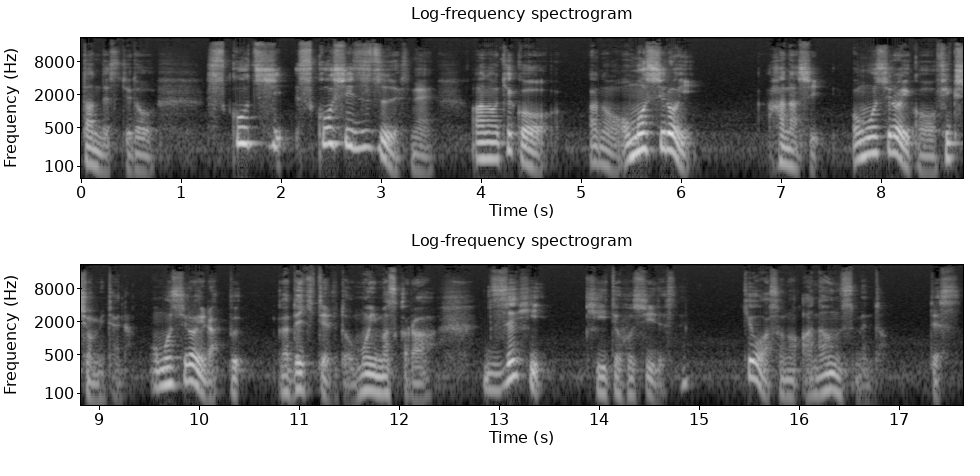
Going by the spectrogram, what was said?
たんですけど少し少しずつですねあの結構あの面白い話面白いこうフィクションみたいな面白いラップができてると思いますから是非聞いてほしいですね。今日はそのアナウンスメントです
